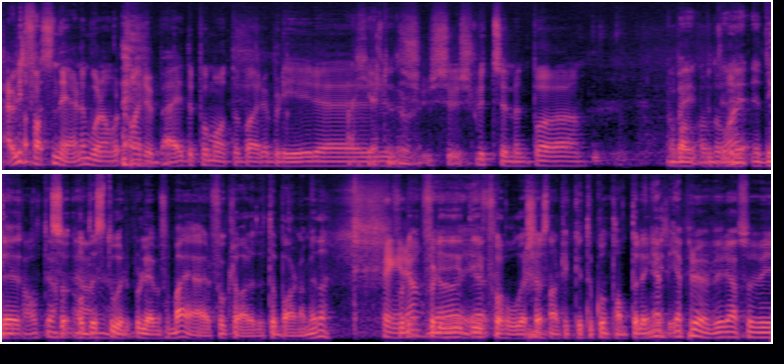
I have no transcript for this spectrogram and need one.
er jo litt fascinerende hvordan vårt arbeid på en måte bare blir s- sluttsummen på Digitalt, ja. og det store problemet for meg er å forklare det til barna mine. Penger, ja. Fordi, fordi de forholder seg snart ikke til kontanter lenger. Jeg, jeg prøver, altså Vi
